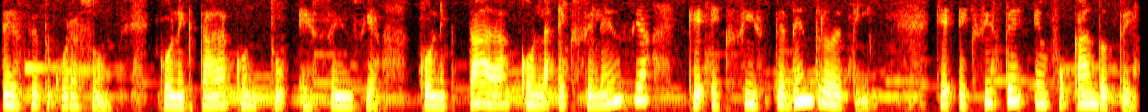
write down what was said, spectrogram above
desde tu corazón, conectada con tu esencia, conectada con la excelencia que existe dentro de ti, que existe enfocándote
